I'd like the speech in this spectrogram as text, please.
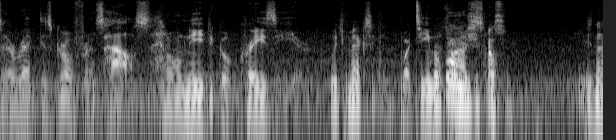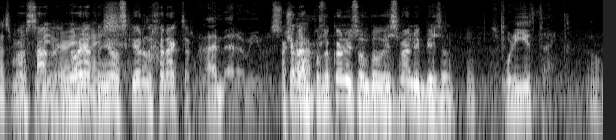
because I wrecked his girlfriend's house. I don't need to go crazy here. Which Mexican? Martin Какого Madrazo. мексиканцу? He's not supposed to be Марсана. very Говорят, у nice. него скверный характер. When I met him, he was А когда мы charming. познакомились, он был весьма любезен. So what do you think? Oh,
